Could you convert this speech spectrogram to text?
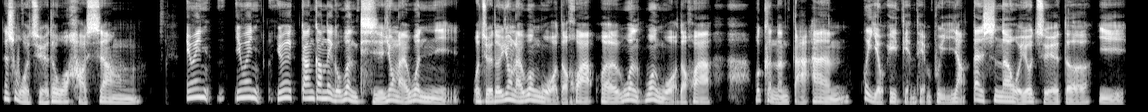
但是我觉得我好像，因为因为因为刚刚那个问题用来问你，我觉得用来问我的话，呃，问问我的话，我可能答案会有一点点不一样，但是呢，我又觉得以。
